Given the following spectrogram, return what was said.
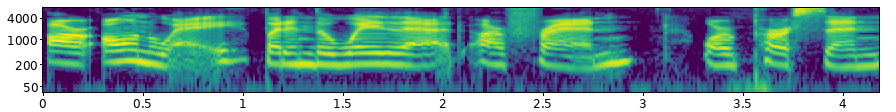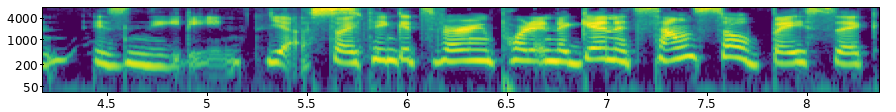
our own way but in the way that our friend or person is needing. Yes. So I think it's very important. And again, it sounds so basic,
